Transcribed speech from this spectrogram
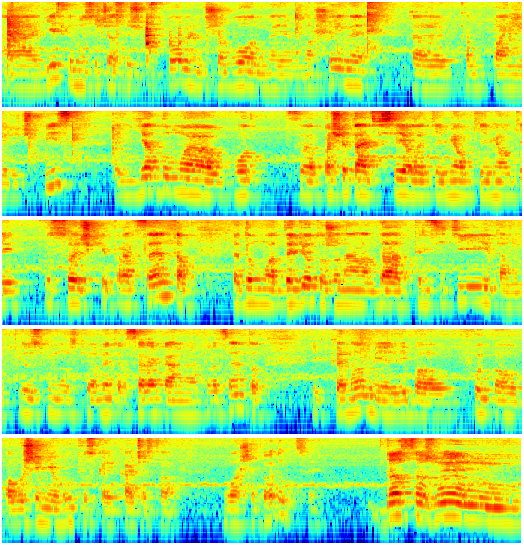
А если мы сейчас еще вспомним шаблонные машины э, компании Rich Piece, я думаю, вот э, посчитать все вот эти мелкие-мелкие кусочки процентов, я думаю, дойдет уже, наверное, до 30, там, плюс-минус километр 40 наверное, процентов экономии, либо повышения выпуска и качества вашей продукции. Да, Саш, вы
